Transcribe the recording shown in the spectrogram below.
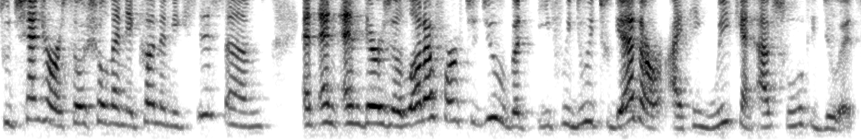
to change our social and economic systems. And, and, and there's a lot of work to do, but if we do it together, I think we can absolutely do it.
